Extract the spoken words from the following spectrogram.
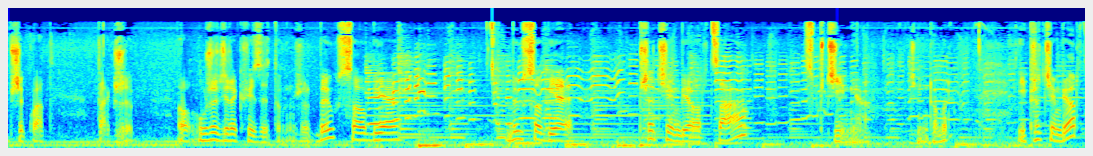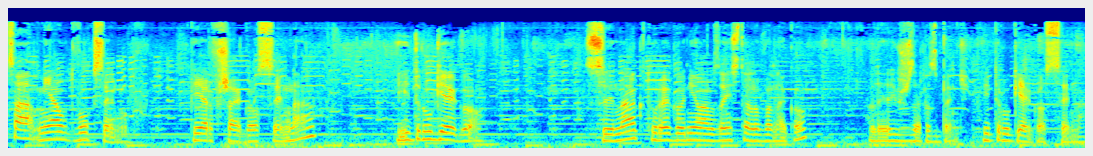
Przykład tak, że o, użyć rekwizytu, że był sobie był sobie przedsiębiorca z Pcimia. Dzień dobry. I przedsiębiorca miał dwóch synów. Pierwszego syna i drugiego syna, którego nie mam zainstalowanego, ale już zaraz będzie. I drugiego syna.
